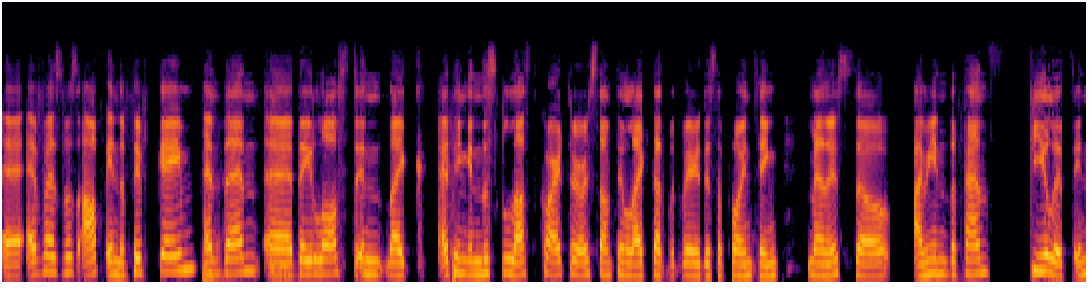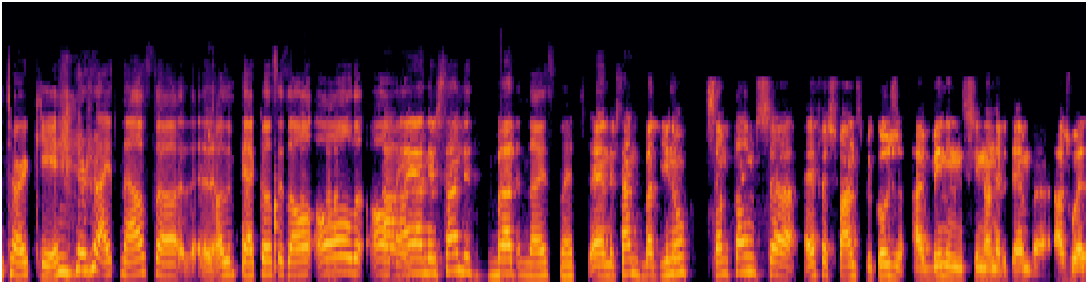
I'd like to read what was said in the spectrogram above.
uh, Efes was up in the fifth game, and then uh, mm-hmm. they lost in like I think in this last quarter or something like that, with very disappointing manners. So I mean, the fans feel it in Turkey right now. So uh, Olympiacos is all all. all I understand it, but nice match. I understand, but you know, sometimes uh, Efes fans, because I've been in Sinan Erdem as well,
